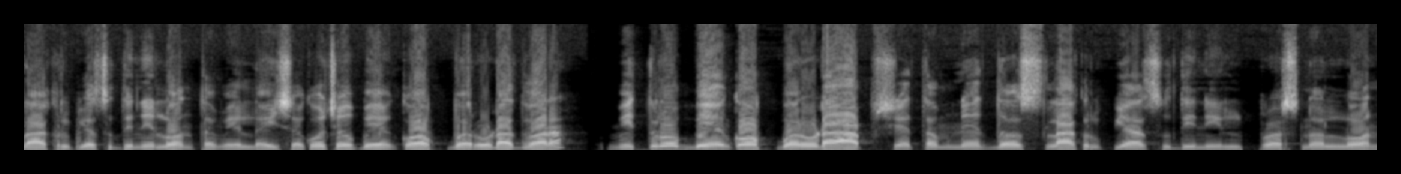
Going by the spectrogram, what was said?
લાખ રૂપિયા સુધીની લોન તમે લઈ શકો છો બેંક ઓફ બરોડા દ્વારા. મિત્રો બેંક ઓફ બરોડા આપશે તમને દસ લાખ રૂપિયા સુધીની પર્સનલ લોન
